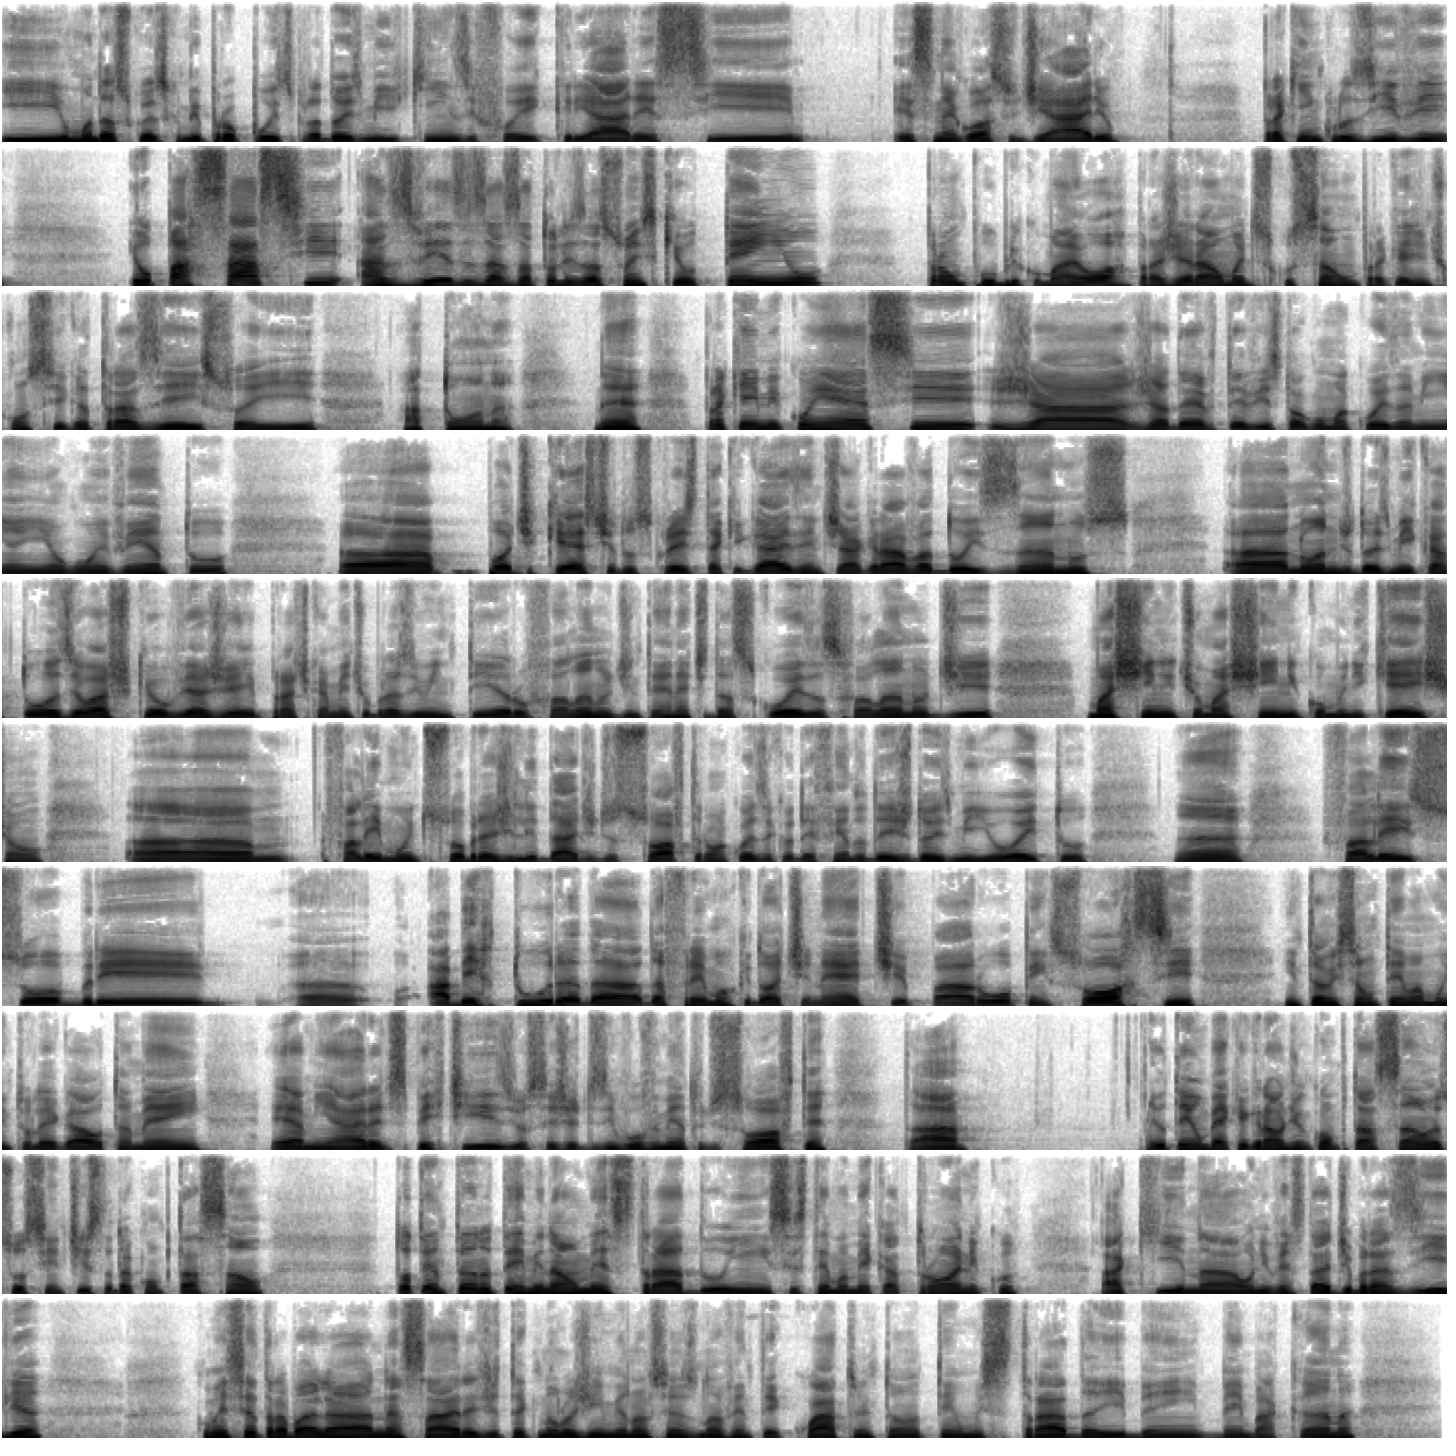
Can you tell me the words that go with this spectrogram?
E uma das coisas que eu me propus para 2015 foi criar esse, esse negócio diário, para que inclusive eu passasse às vezes as atualizações que eu tenho para um público maior, para gerar uma discussão, para que a gente consiga trazer isso aí à tona. Né? Para quem me conhece, já já deve ter visto alguma coisa minha em algum evento. Uh, podcast dos Crazy Tech Guys, a gente já grava há dois anos. Uh, no ano de 2014, eu acho que eu viajei praticamente o Brasil inteiro falando de internet das coisas, falando de machine to machine communication. Uh, falei muito sobre agilidade de software, uma coisa que eu defendo desde 2008. Né? Falei sobre uh, abertura da, da framework.net para o open source, então isso é um tema muito legal também. É a minha área de expertise, ou seja, desenvolvimento de software. Tá? Eu tenho um background em computação, eu sou cientista da computação. Estou tentando terminar um mestrado em sistema mecatrônico aqui na Universidade de Brasília. Comecei a trabalhar nessa área de tecnologia em 1994, então eu tenho uma estrada aí bem, bem bacana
